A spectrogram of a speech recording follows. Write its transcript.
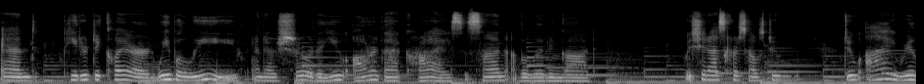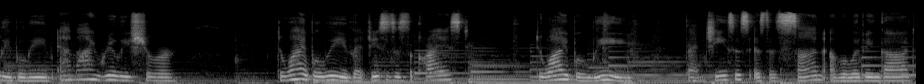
And Peter declared, We believe and are sure that you are that Christ, the Son of the living God. We should ask ourselves, do, do I really believe? Am I really sure? Do I believe that Jesus is the Christ? Do I believe that Jesus is the Son of the living God?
